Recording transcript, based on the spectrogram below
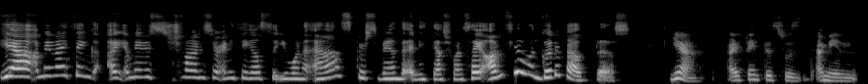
Yeah, I mean, I think, I, I mean, is, Chevanne, is there anything else that you want to ask or Samantha, anything else you want to say? I'm feeling good about this. Yeah, I think this was, I mean,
